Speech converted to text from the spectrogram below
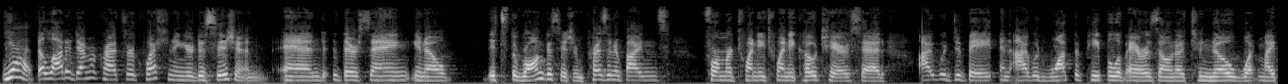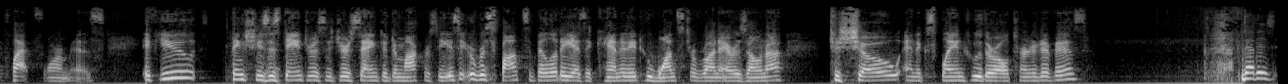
Yeah, a lot of Democrats are questioning your decision, and they're saying, you know, it's the wrong decision. President Biden's former 2020 co-chair said, I would debate and I would want the people of Arizona to know what my platform is. If you think she's as dangerous as you're saying to democracy, is it your responsibility as a candidate who wants to run Arizona to show and explain who their alternative is? That is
